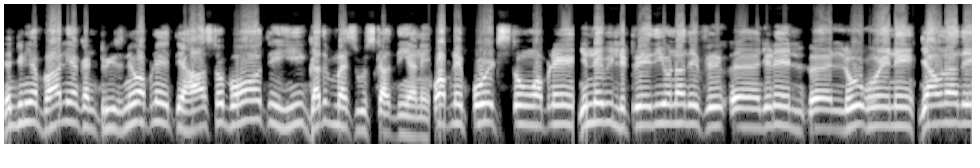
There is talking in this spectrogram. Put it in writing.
ਜਾਂ ਜਿਹੜੀਆਂ ਬਾਹਰਲੀਆਂ ਕੰਟਰੀਜ਼ ਨੇ ਉਹ ਆਪਣੇ ਇਤਿਹਾਸ ਤੋਂ ਬਹੁਤ ਹੀ ਗਰਵ ਮਹਿਸੂਸ ਕਰਦੀਆਂ ਨੇ। ਉਹ ਆਪਣੇ ਪੋਇਟਸ ਤੋਂ ਆਪਣੇ ਜਿੰਨੇ ਵੀ ਲਿਟਰੇਰੀ ਉਹਨਾਂ ਦੇ ਅਹ, ਜਿਹੜੇ ਅਹ, ਲੋਕ ਹੋਏ ਨੇ ਜਾਂ ਉਹਨਾਂ ਦੇ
